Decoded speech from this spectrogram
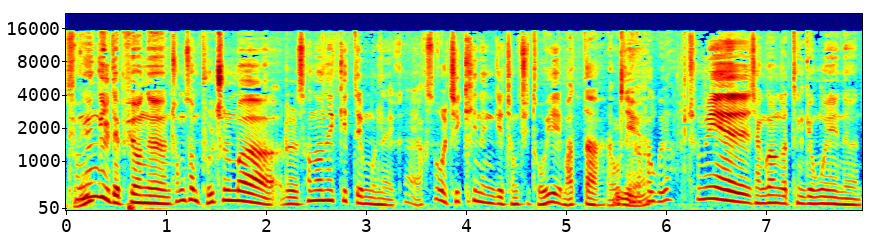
송영길 대표는 총선 불출마를 선언했기 때문에 그냥 약속을 지키는 게 정치 도의에 맞다라고 예. 생각하고요. 추미애 장관 같은 경우에는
